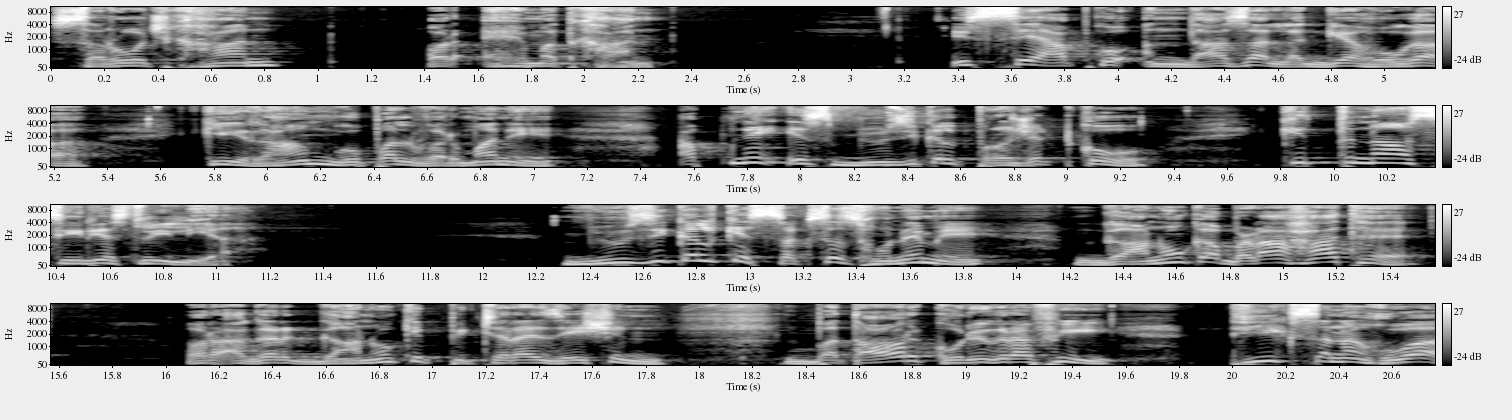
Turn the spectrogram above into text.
सरोज खान और अहमद खान। इससे आपको अंदाज़ा लग गया होगा कि राम गोपाल वर्मा ने अपने इस म्यूजिकल प्रोजेक्ट को कितना सीरियसली लिया। म्यूजिकल के सक्सेस होने में गानों का बड़ा हाथ है और अगर गानों की पिक्चराइजेशन बतौर कोरियोग्राफी ठीक से ना हुआ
